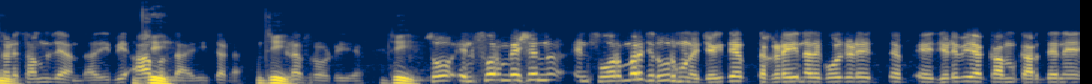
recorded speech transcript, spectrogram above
ਸਾਡੇ ਸਾਹਮਣੇ ਲਿਆਂਦਾ ਜੀ ਵੀ ਆਹ। ਬੰਦਾ ਹੈ ਜੀ ਤੁਹਾਡਾ ਜਿਹੜਾ ਫਰੋਡੀ ਹੈ। ਜੀ। ਸੋ ਇਨਫੋਰਮੇਸ਼ਨ ਇਨਫੋਰਮਰ ਜ਼ਰੂਰ ਹੋਣੇ ਚਾਹੀਦੇ ਤਕੜੇ ਇਹਨਾਂ ਦੇ ਕੋਲ ਜਿਹੜੇ ਜਿਹੜੇ ਵੀ ਆ ਕੰਮ ਕਰਦੇ ਨੇ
